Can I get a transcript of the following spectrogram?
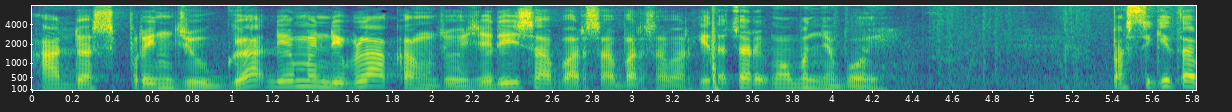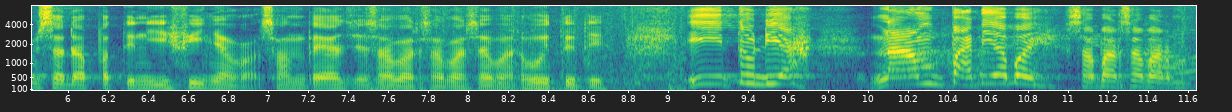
ada sprint juga dia main di belakang coy jadi sabar sabar sabar kita cari momennya boy pasti kita bisa dapetin Yivinya kok. Santai aja sabar sabar sabar. Oh itu dia. Itu dia. Nampak dia boy. Sabar sabar. 4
